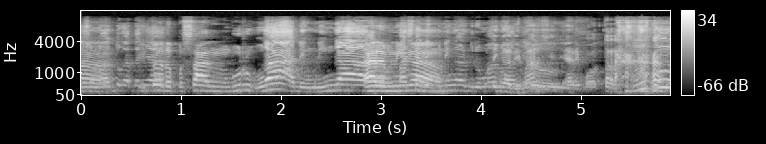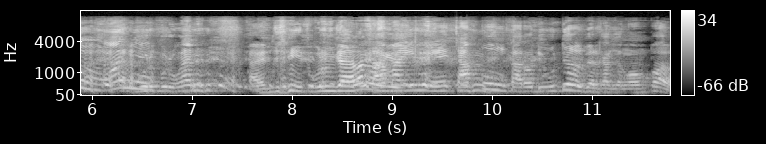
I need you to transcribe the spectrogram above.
Ah, rumah itu katanya itu ada pesan buruk. enggak ada yang meninggal. Ada yang Pasti ada meninggal. yang meninggal di rumah. Tinggal di mana sih? Harry Potter. Makanya. burung-burungan. Anjing, itu burung jalak sama lagi. ini capung taruh di udel biar kagak ngompol.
